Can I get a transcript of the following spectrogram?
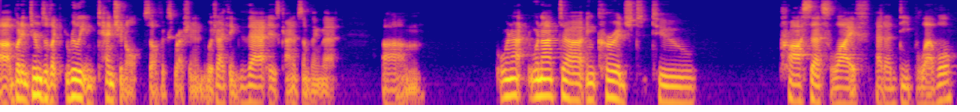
Uh, but in terms of like really intentional self-expression, which I think that is kind of something that um, we're not we're not uh, encouraged to process life at a deep level.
